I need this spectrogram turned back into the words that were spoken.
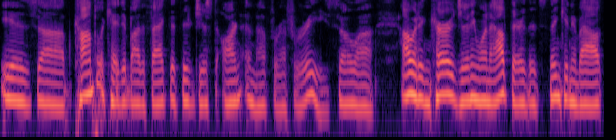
is uh, complicated by the fact that there just aren't enough referees. So, uh, I would encourage anyone out there that's thinking about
